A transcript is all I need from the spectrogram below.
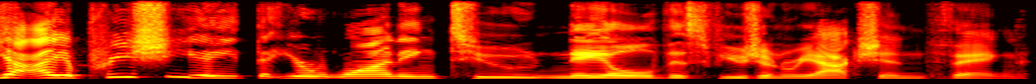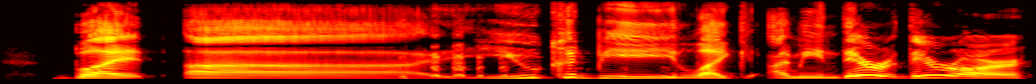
yeah, I appreciate that you're wanting to nail this fusion reaction thing, but uh, you could be like, I mean, there there are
